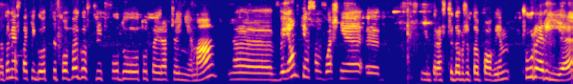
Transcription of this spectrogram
Natomiast takiego typowego street foodu tutaj raczej nie ma. E, wyjątkiem są właśnie nie wiem teraz, czy dobrze to powiem, czurerie.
